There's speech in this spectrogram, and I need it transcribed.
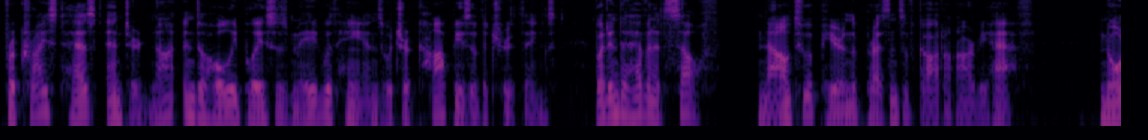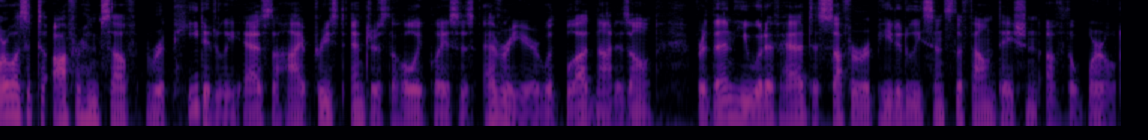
For Christ has entered not into holy places made with hands, which are copies of the true things, but into heaven itself, now to appear in the presence of God on our behalf. Nor was it to offer himself repeatedly as the high priest enters the holy places every year with blood not his own, for then he would have had to suffer repeatedly since the foundation of the world.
